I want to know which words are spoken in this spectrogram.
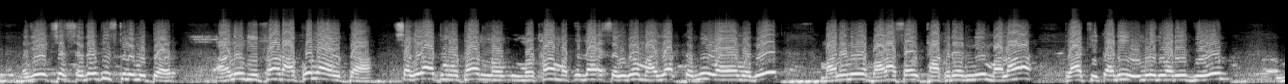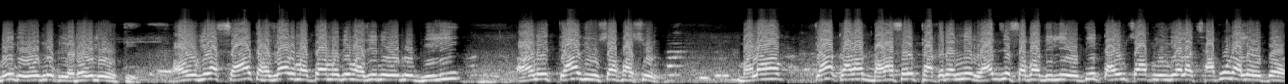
म्हणजे एकशे सदतीस किलोमीटर आणि निफाड अकोला होता. सगळ्यात मोठा मोठा मतदारसंघ माझ्या कमी वयामध्ये माननीय बाळासाहेब ठाकरेंनी मला त्या ठिकाणी उमेदवारी देऊन मी निवडणूक लढवली होती. अवघ्या सात हजार मतामध्ये माझी निवडणूक गेली आणि त्या दिवसापासून मला त्या काळात बाळासाहेब ठाकरेंनी राज्यसभा दिली होती. टाइम्स ऑफ इंडियाला छापून आलं होतं.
